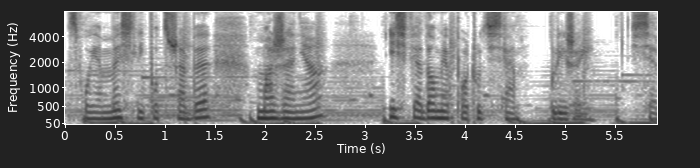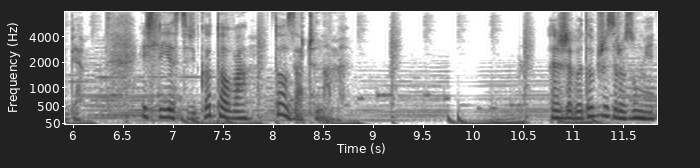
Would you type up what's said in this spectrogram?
swoje myśli, potrzeby, marzenia i świadomie poczuć się bliżej siebie. Jeśli jesteś gotowa, to zaczynamy. Żeby dobrze zrozumieć,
